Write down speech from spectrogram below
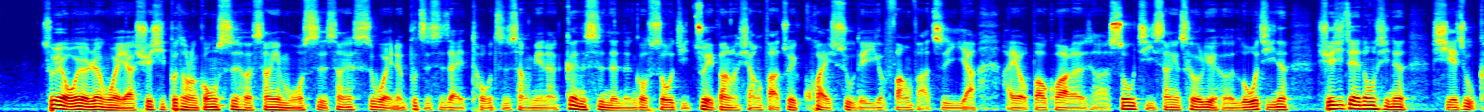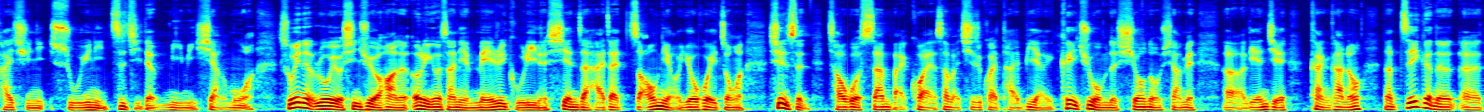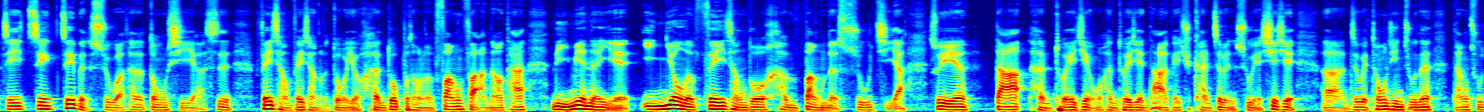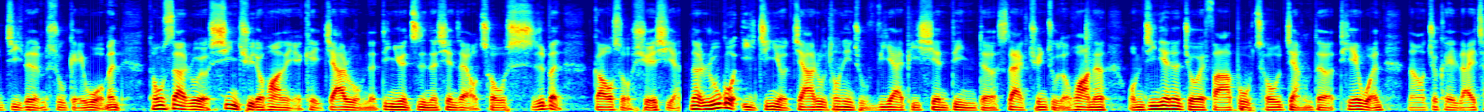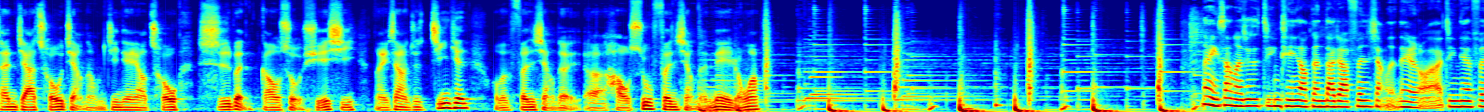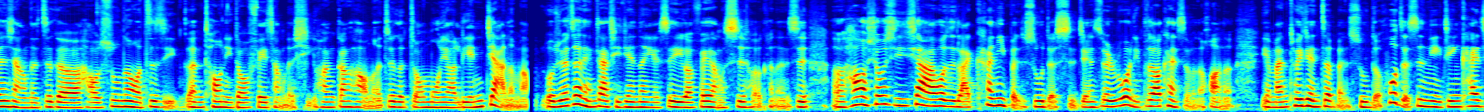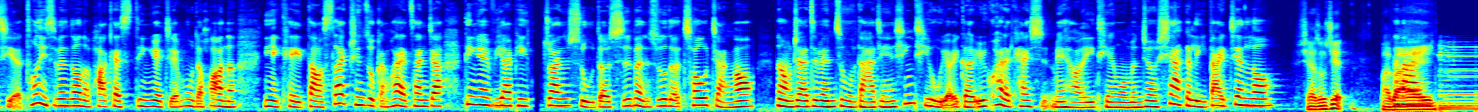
所以，我也认为啊，学习不同的公司和商业模式、商业思维呢，不只是在投资上面呢，更是呢能够收集最棒的想法、最快速的一个方法之一啊。还有包括了啊，收集商业策略和逻辑呢，学习这些东西呢，协助开启你属于你自己的秘密项目啊。所以呢，如果有兴趣的话呢，二零二三年每日鼓励呢，现在还在早鸟优惠中啊，现省超过三百块啊、三百七十块台币啊，可以去我们的 show note 下面呃连接看看哦。那这个呢，呃，这这。这本书啊，它的东西啊是非常非常的多，有很多不同的方法，然后它里面呢也引用了非常多很棒的书籍啊，所以。大家很推荐，我很推荐大家可以去看这本书，也谢谢啊、呃、这位通勤族呢当初寄这本书给我们。同时啊，如果有兴趣的话呢，也可以加入我们的订阅制呢，现在要抽十本高手学习啊。那如果已经有加入通勤族 VIP 限定的 Slack 群组的话呢，我们今天呢就会发布抽奖的贴文，然后就可以来参加抽奖。那我们今天要抽十本高手学习。那以上就是今天我们分享的呃好书分享的内容啊。那以上呢，就是今天要跟大家分享的内容啊。今天分享的这个好书呢，我自己跟 Tony 都非常的喜欢。刚好呢，这个周末要连假了嘛。我觉得这连假期间呢，也是一个非常适合，可能是呃好好休息一下，或者来看一本书的时间。所以如果你不知道看什么的话呢，也蛮推荐这本书的。或者是你已经开启了 Tony 十分钟的 Podcast 订阅节目的话呢，你也可以到 Slack 群组赶快参加订阅 VIP 专属的十本书的抽奖哦。那我们就在这边祝福大家今天星期五有一个愉快的开始，美好的一天。我们就下个礼拜见喽，下周见，拜拜。拜拜。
